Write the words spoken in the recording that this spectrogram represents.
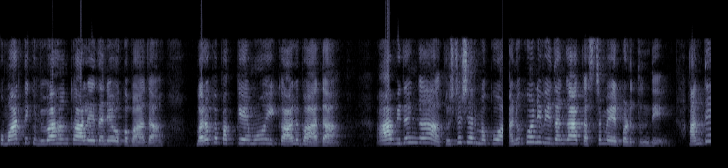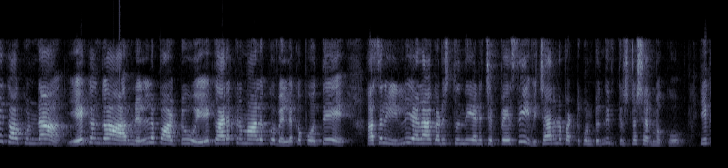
కుమార్తెకు వివాహం కాలేదనే ఒక బాధ మరొక పక్కేమో ఈ కాలు బాధ. ఆ విధంగా కృష్ణశర్మకు అనుకోని విధంగా కష్టం ఏర్పడుతుంది. అంతేకాకుండా ఏకంగా ఆరు నెలల పాటు ఏ కార్యక్రమాలకు వెళ్ళకపోతే అసలు ఇల్లు ఎలా గడుస్తుంది అని చెప్పేసి విచారణ పట్టుకుంటుంది కృష్ణశర్మకు. ఇక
